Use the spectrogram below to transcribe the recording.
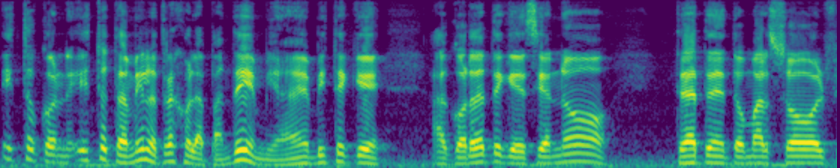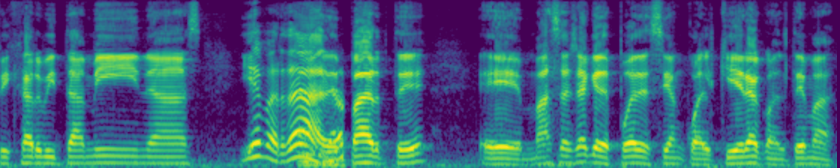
esto, con, esto también lo trajo la pandemia, ¿eh? viste que acordate que decían, no, traten de tomar sol, fijar vitaminas. Y es verdad, de parte, eh, más allá que después decían cualquiera con el tema,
